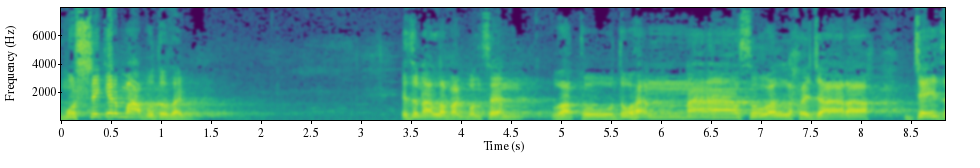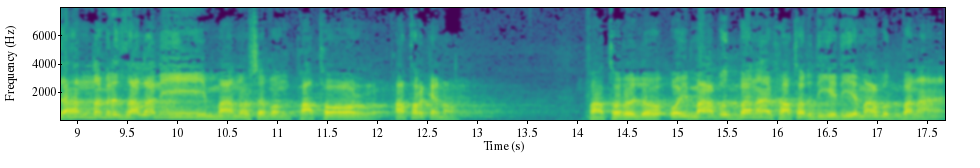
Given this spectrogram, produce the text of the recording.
মুশ্রিকের মাহবুদও যাইব। এই জন্য আল্লাহাক বলছেন যে জাহান নামের জ্বালানি মানুষ এবং পাথর পাথর কেন? পাথর হইল ওই মাহবুদ বানায়, পাথর দিয়ে দিয়ে মাহবুদ বানায়।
